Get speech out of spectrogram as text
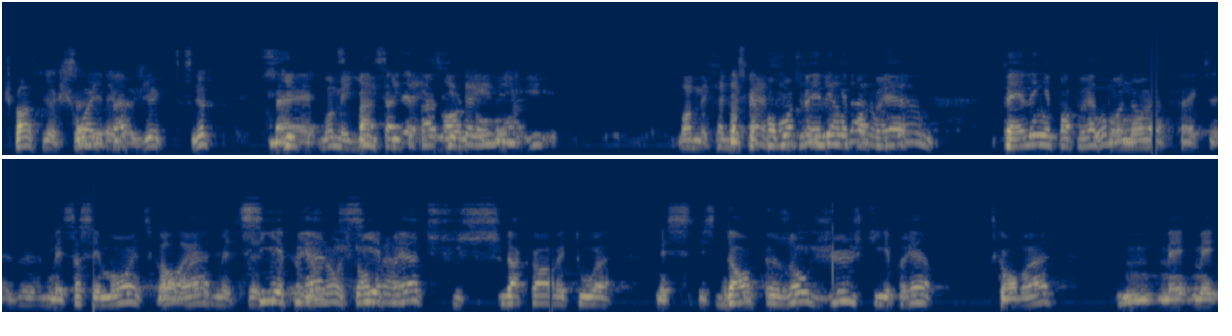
Je pense que le choix est logique. Là, ben, moi, mais Guy, ce qui est, arrivé. mais ça Parce que pour moi, Payling n'est pas prêt. Payling n'est pas prêt pour moi. mais ça, c'est moi, tu comprends? S'il est prêt, s'il est prêt, je suis d'accord avec toi. Mais donc, eux autres jugent qu'il est prêt. Tu comprends? Mais, mais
